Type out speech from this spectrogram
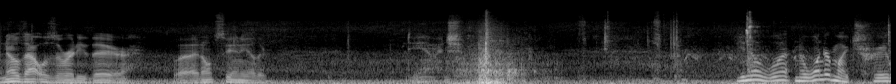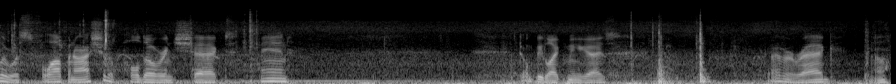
I know that was already there, but I don't see any other damage. You know what? No wonder my trailer was flopping, or I should have pulled over and checked. Man, don't be like me, guys. Do I have a rag? No.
